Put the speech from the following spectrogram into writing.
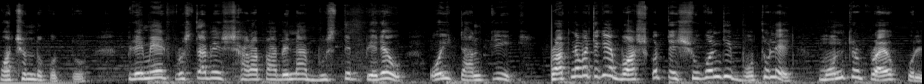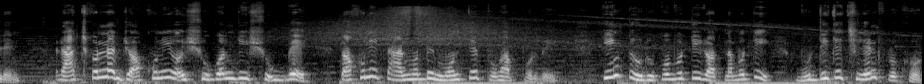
পছন্দ করত। প্রেমের প্রস্তাবে সাড়া পাবে না বুঝতে পেরেও ওই তান্ত্রিক রত্নাবতীকে বশ করতে সুগন্ধি বোতলে মন্ত্র প্রয়োগ করলেন। রাজকন্যা যখনই ওই সুগন্ধি শুকবে, তখনই তার মধ্যে মন্ত্রের প্রভাব পড়বে। কিন্তু রূপবতী, রত্নাবতী বুদ্ধিতে ছিলেন প্রখর।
